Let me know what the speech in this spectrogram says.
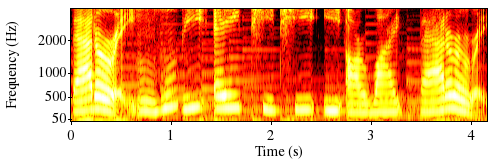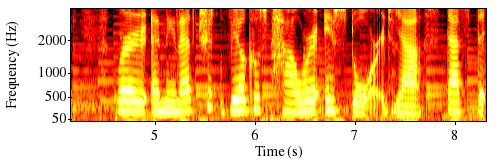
battery。嗯哼，B A T T E R Y battery。Where an electric vehicle's power is stored. Yeah, that's the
